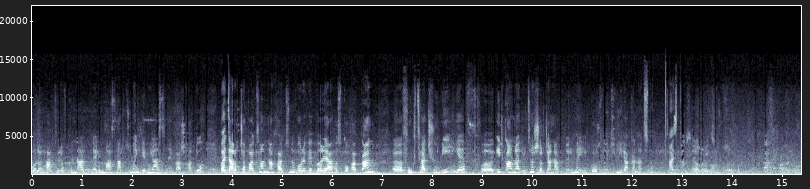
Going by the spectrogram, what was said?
բոլոր հարցերով քննարկումներում մասնակցում ենք եւ միասին ենք աշխատում, բայց առողջապահության նախարարությունը որևէ վերահսկողական ֆունկցիա չունի եւ իր կանոնադրության շրջանակներում է իր գործունեությունը իրականացնում։ Այսքան։ Շնորհակալություն։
